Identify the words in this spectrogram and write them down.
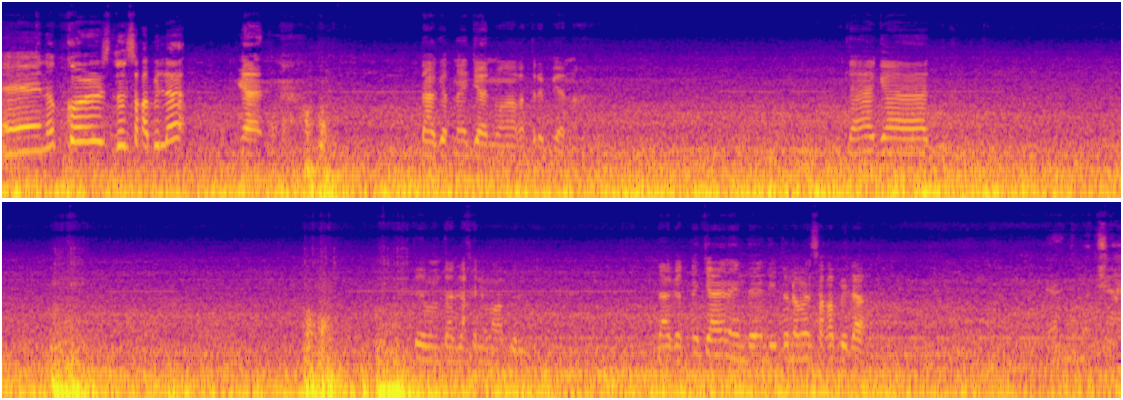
And of course, doon sa kabila, yan. Dagat na dyan mga katrip yan. oh. Dagat. Ito yung laki ng mga building. Dagat na dyan and then dito naman sa kabila. Yan naman siya.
